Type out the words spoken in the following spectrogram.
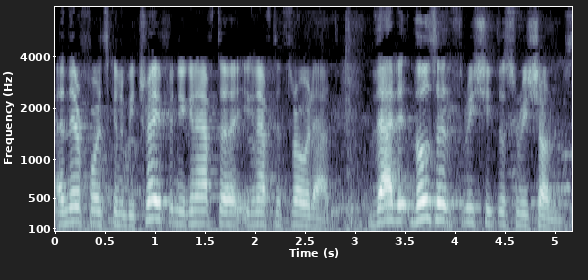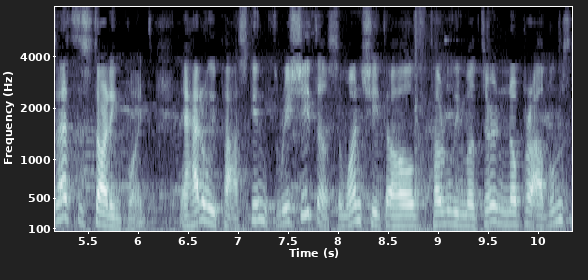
and therefore it's going to be treif, and you're going to have to you're going to have to throw it out. That those are the three shitos and rishonim. So that's the starting point. Now, how do we paskin? Three shitos. So one shita holds totally mutter, no problems.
